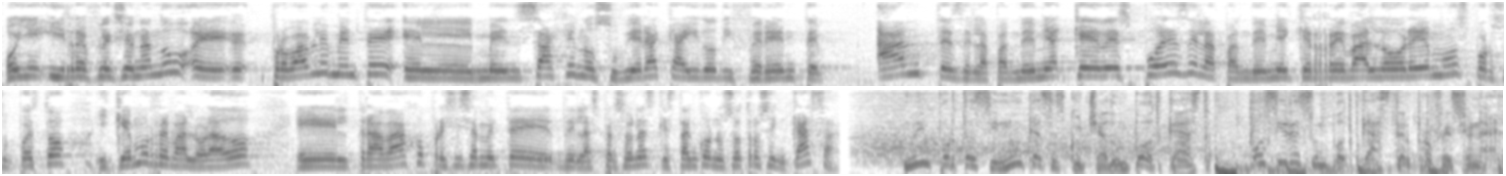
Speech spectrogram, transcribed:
Oye, y reflexionando, eh, eh, probablemente el mensaje nos hubiera caído diferente antes de la pandemia que después de la pandemia y que revaloremos, por supuesto, y que hemos revalorado el trabajo precisamente de, de las personas que están con nosotros en casa. No importa si nunca has escuchado un podcast o si eres un podcaster profesional.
